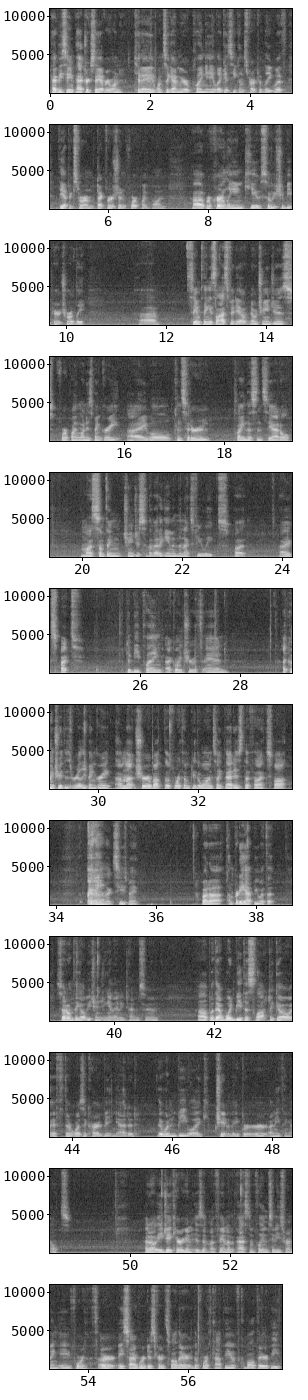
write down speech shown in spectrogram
Happy St. Patrick's Day, everyone. Today, once again, we are playing a Legacy Constructed League with the Epic Storm deck version 4.1. Uh, we're currently in queue, so we should be paired shortly. Uh, same thing as last video, no changes. 4.1 has been great. I will consider playing this in Seattle unless something changes to the metagame in the next few weeks, but I expect to be playing Echoing Truth and Echoing Truth has really been great. I'm not sure about the fourth Empty of the Warrens, like that is the flex spot. Excuse me. But uh, I'm pretty happy with it. So I don't think I'll be changing it anytime soon. Uh, but that would be the slot to go if there was a card being added. It wouldn't be like Chain of Vapor or anything else. I know AJ Kerrigan isn't a fan of the Past in Flames, and he's running a fourth or a sideboard discard spell there, the fourth copy of Cabal Therapy.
